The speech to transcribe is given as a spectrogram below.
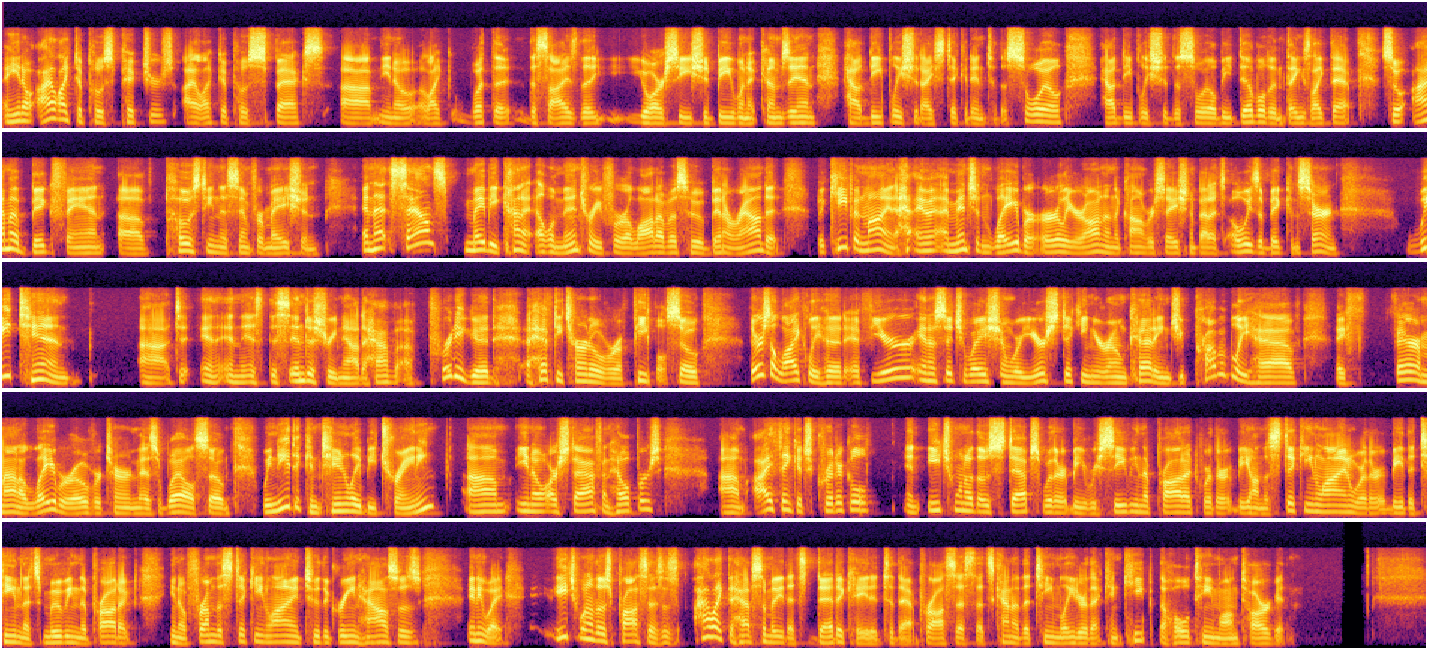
and you know, I like to post pictures. I like to post specs. Um, you know, like what the the size the URC should be when it comes in. How deeply should I stick it into the soil? How deeply should the soil be dibbled and things like that. So I'm a big fan of posting this information. And that sounds maybe kind of elementary for a lot of us who have been around it. But keep in mind, I, mentioned labor earlier on in the conversation about it's always a big concern. We tend uh, to in, in this this industry now to have a pretty good a hefty turnover of people. So there's a likelihood if you're in a situation where you're sticking your own cuttings, you probably have a fair amount of labor overturned as well. So we need to continually be training, um, you know, our staff and helpers. Um, I think it's critical in each one of those steps, whether it be receiving the product, whether it be on the sticking line, whether it be the team that's moving the product, you know, from the sticking line to the greenhouses. Anyway, each one of those processes, I like to have somebody that's dedicated to that process, that's kind of the team leader that can keep the whole team on target.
